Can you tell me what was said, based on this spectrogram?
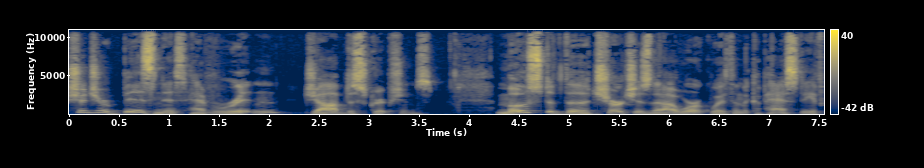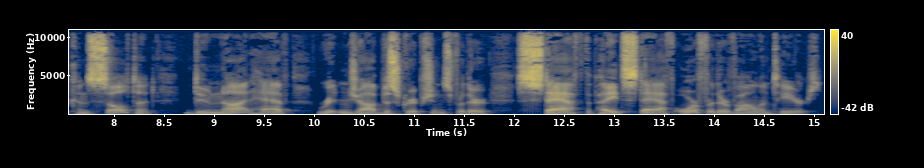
should your business have written job descriptions. Most of the churches that I work with in the capacity of consultant do not have written job descriptions for their staff, the paid staff, or for their volunteers.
